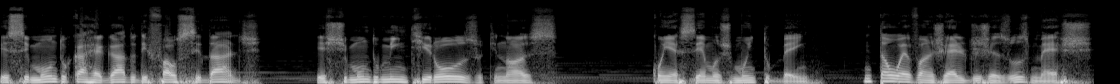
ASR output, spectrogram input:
esse mundo carregado de falsidade, este mundo mentiroso que nós conhecemos muito bem. Então o Evangelho de Jesus mexe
